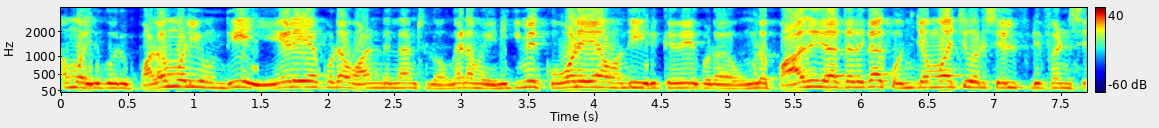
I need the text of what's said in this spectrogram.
ஆமா இதுக்கு ஒரு பழமொழி உண்டு. ஏழையா கூட வாழ்ந்துடலாம்னு சொல்லுவாங்க. நம்ம என்னைக்குமே கோழையா வந்து இருக்கவே கூடாது. உங்களை பாதுகாக்கிறதுக்கா கொஞ்சமாச்சும் ஒரு செல்ஃப் டிஃபென்ஸ்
